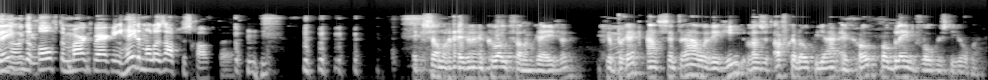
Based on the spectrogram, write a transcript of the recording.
de zevende golf de marktwerking helemaal is afgeschaft. eh. Ik zal nog even een quote van hem geven. Gebrek aan centrale regie was het afgelopen jaar een groot probleem volgens de jongen.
